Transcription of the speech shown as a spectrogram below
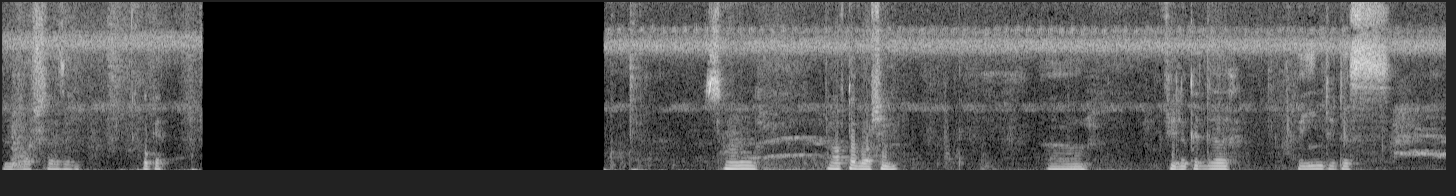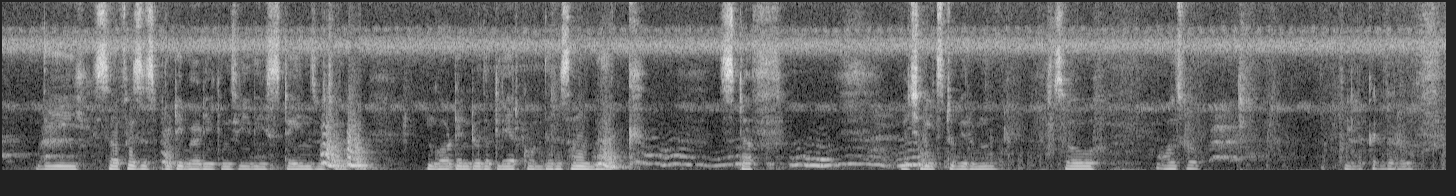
we'll wash this Zen. Okay. So after washing, uh, if you look at the paint, it is the surface is pretty bad. You can see these stains which have got into the clear coat. There is some black stuff which needs to be removed. So also, if you look at the roof,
